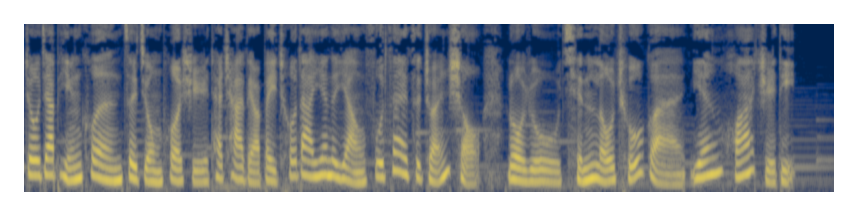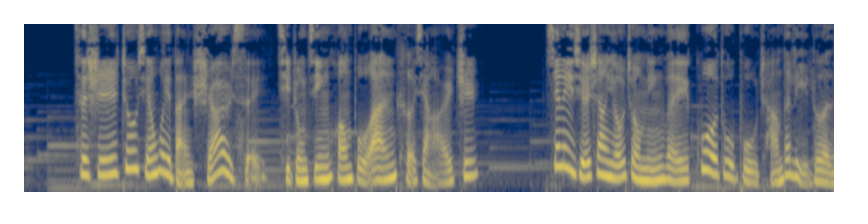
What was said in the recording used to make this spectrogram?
周家贫困，最窘迫时，他差点被抽大烟的养父再次转手，落入秦楼楚馆、烟花之地。此时，周旋未满十二岁，其中惊慌不安可想而知。心理学上有种名为“过度补偿”的理论。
